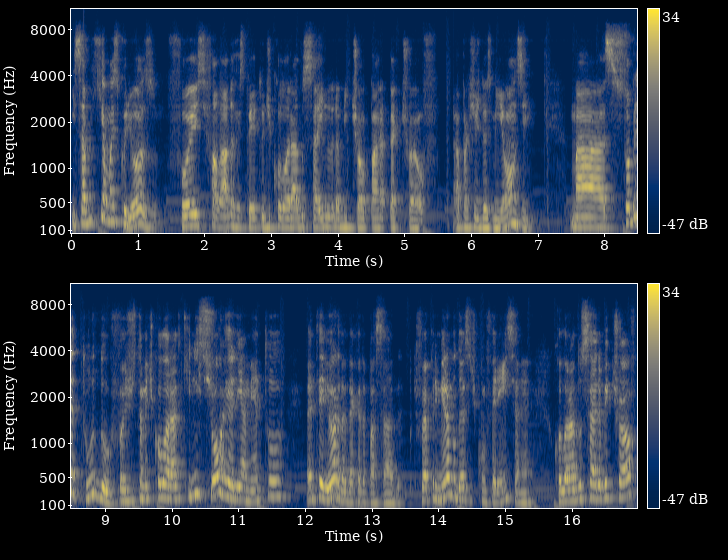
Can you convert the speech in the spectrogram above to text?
E sabe o que é mais curioso? Foi se falado a respeito de Colorado saindo da Big 12 para a Pac-12 a partir de 2011, mas, sobretudo, foi justamente Colorado que iniciou o realinhamento anterior da década passada, porque foi a primeira mudança de conferência, né? Colorado saiu da Big 12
